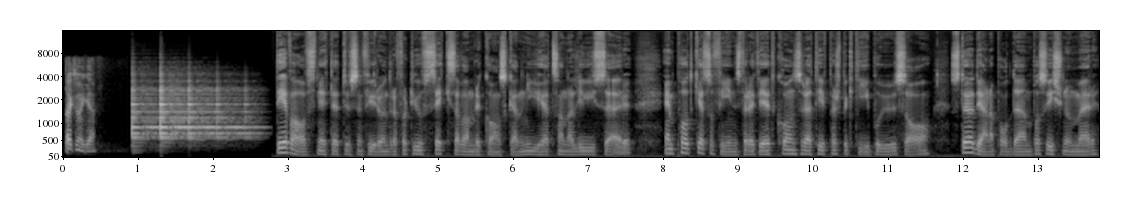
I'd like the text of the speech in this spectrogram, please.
Tack så mycket. Det var avsnitt 1446 av amerikanska nyhetsanalyser. En podcast som finns för att ge ett konservativt perspektiv på USA. Stöd gärna podden på swishnummer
